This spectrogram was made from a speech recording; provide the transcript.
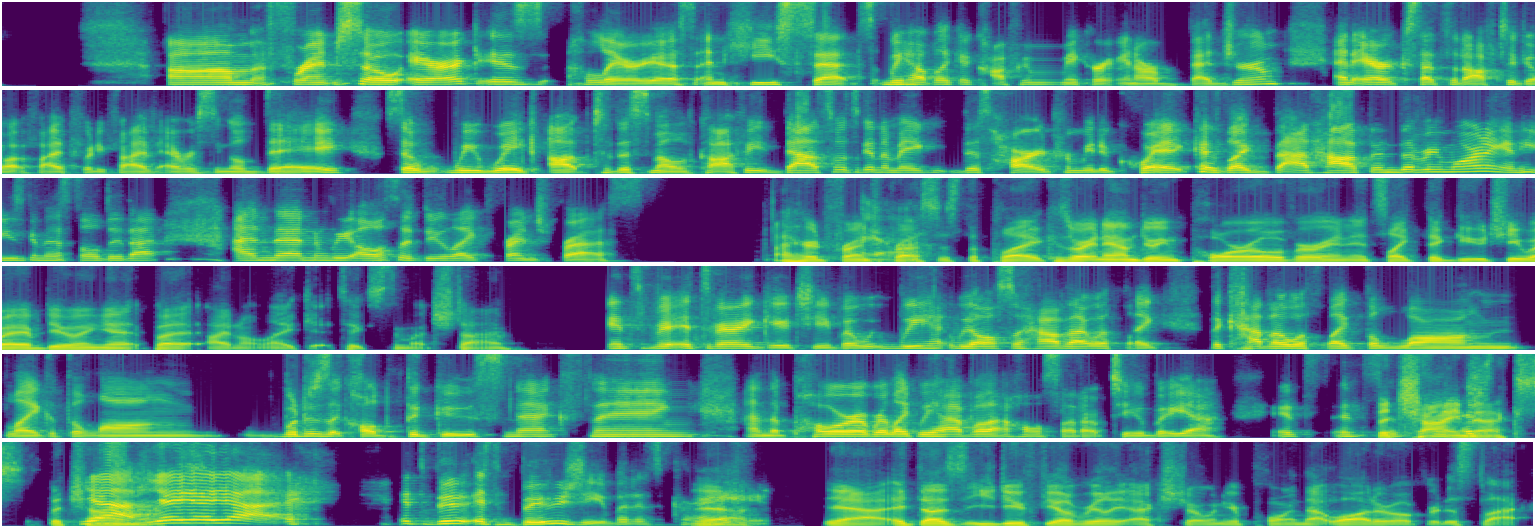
Um, French. So Eric is hilarious and he sets, we have like a coffee maker in our bedroom and Eric sets it off to go at 545 every single day. So we wake up to the smell of coffee. That's what's going to make this hard for me to quit. Cause like that happens every morning and he's going to still do that. And then we also do like French press. I heard French yeah. press is the play because right now I'm doing pour over and it's like the Gucci way of doing it, but I don't like it. It takes too much time. It's it's very Gucci, but we we also have that with like the kettle with like the long like the long what is it called the gooseneck thing and the pour over like we have all that whole setup too. But yeah, it's it's the it's, Chemex. The Chemex. Yeah, yeah, yeah, yeah. It's it's bougie, but it's great. Yeah. Yeah, it does. You do feel really extra when you're pouring that water over to slack.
